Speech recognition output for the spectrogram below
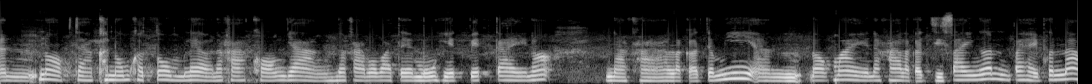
อันนอกจากขนมข้าวต้มแล้วนะคะ ของอย่างนะคะบ่ว่าแต่หมูเห็ดเป็ดไก่เนาะ นะคะ แล้วก็จะมีอันดอกไม้นะคะ แล้วก็สิใส่เงินไปให้เพิ่นนํ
